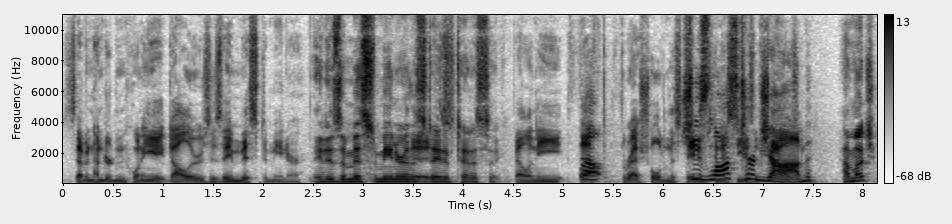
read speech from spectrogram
Seven hundred and twenty-eight dollars is a misdemeanor. It is a misdemeanor in the state of Tennessee. Felony theft Well, threshold in the state She's of lost Tennessee her is a job. thousand. How much?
